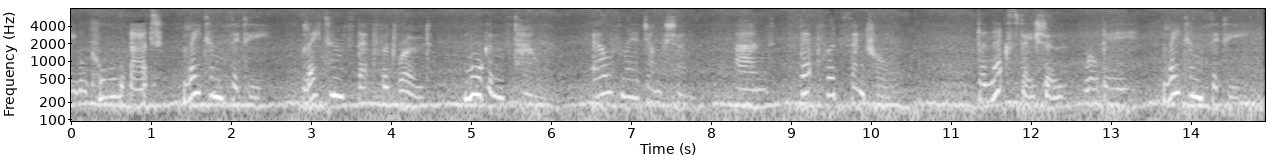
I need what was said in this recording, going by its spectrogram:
We will call at Leighton City, Leighton Stepford Road, Morganstown, Ellesmere Junction, and Stepford Central. The next station will be Leighton City.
